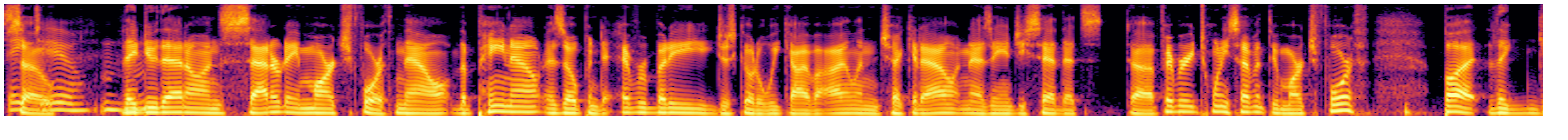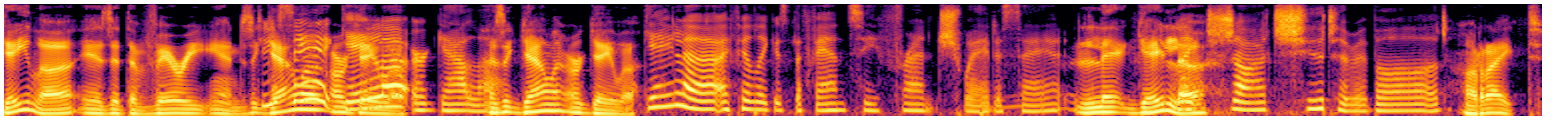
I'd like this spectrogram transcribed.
They so do. Mm-hmm. they do that on Saturday, March 4th. Now, the paint out is open to everybody. You just go to Wekiva Island and check it out. And as Angie said, that's uh, February 27th through March 4th. But the gala is at the very end. Is it gala say it or gala, gala? or gala? is it gala or gala? gala, I feel like is the fancy French way to say it. Le gala. Like charcuterie board. All right.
